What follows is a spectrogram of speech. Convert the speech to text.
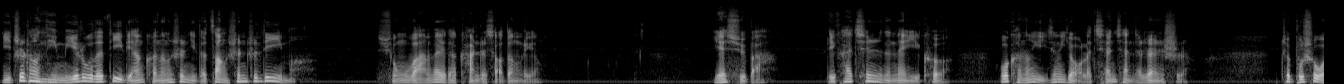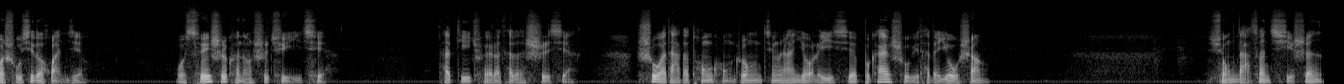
你知道你迷路的地点可能是你的葬身之地吗？熊玩味的看着小邓玲。也许吧，离开亲人的那一刻，我可能已经有了浅浅的认识，这不是我熟悉的环境。我随时可能失去一切。他低垂了他的视线，硕大的瞳孔中竟然有了一些不该属于他的忧伤。熊打算起身，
